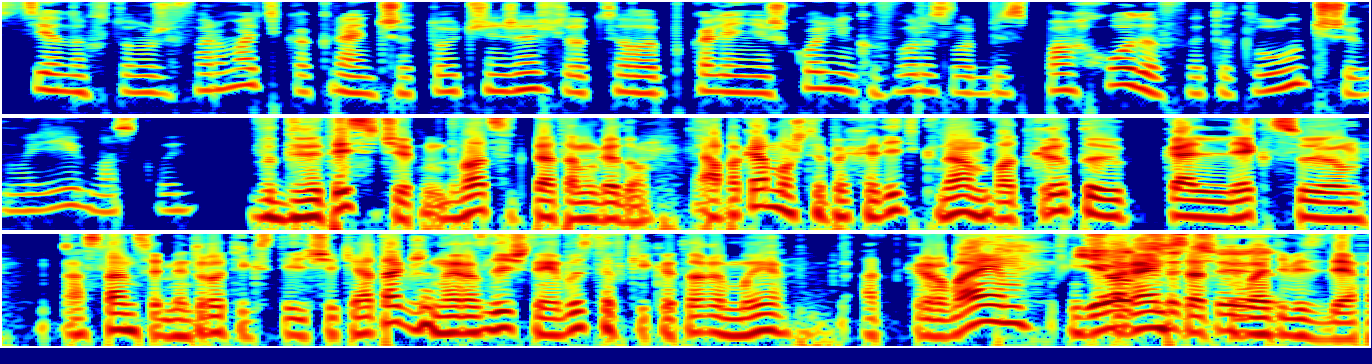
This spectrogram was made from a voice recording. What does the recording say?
стенах в том же формате, как раньше? Это очень жаль, что целое поколение школьников выросло без походов. Этот лучший музей Москвы. В 2025 году. А пока можете приходить к нам в открытую коллекцию на станции метро «Текстильщики», а также на различные выставки, которые мы открываем и Я стараемся вот, кстати, открывать везде.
